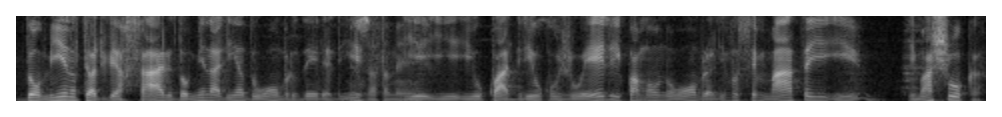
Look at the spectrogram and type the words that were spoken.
domina o teu adversário, domina a linha do ombro dele ali. Exatamente. E, e, e o quadril com o joelho e com a mão no ombro ali, você mata e, e machuca.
